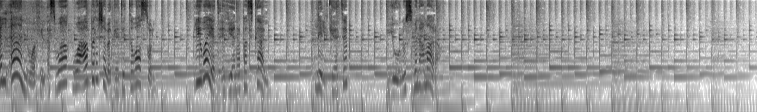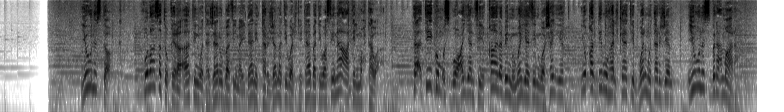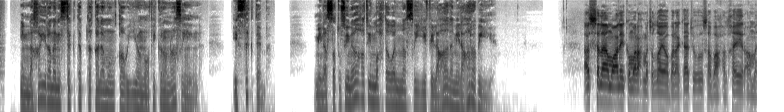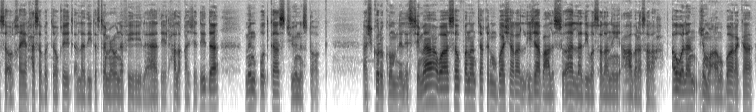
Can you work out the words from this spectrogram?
الآن وفي الأسواق وعبر شبكات التواصل. رواية إفيانا باسكال. للكاتب يونس بن عمارة. يونس توك خلاصة قراءات وتجارب في ميدان الترجمة والكتابة وصناعة المحتوى. تأتيكم أسبوعيا في قالب مميز وشيق يقدمها الكاتب والمترجم يونس بن عمارة. إن خير من استكتبت قلم قوي وفكر رصين. استكتب. منصة صناعة المحتوى النصي في العالم العربي. السلام عليكم ورحمة الله وبركاته. صباح الخير أو مساء الخير حسب التوقيت الذي تستمعون فيه إلى هذه الحلقة الجديدة من بودكاست يونس توك. أشكركم للاستماع وسوف ننتقل مباشرة للإجابة على السؤال الذي وصلني عبر صراحة أولا جمعة مباركة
